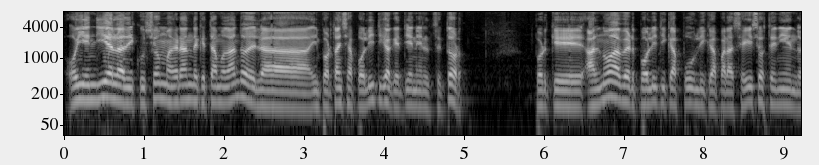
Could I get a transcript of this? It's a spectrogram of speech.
Hoy en día la discusión más grande que estamos dando es la importancia política que tiene el sector. Porque al no haber política pública para seguir sosteniendo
